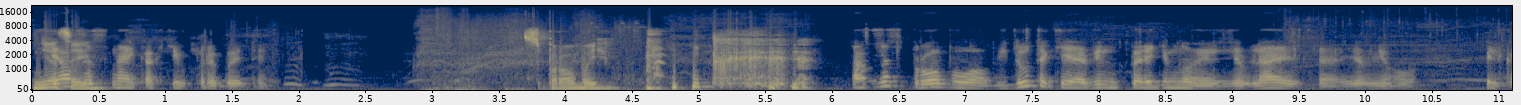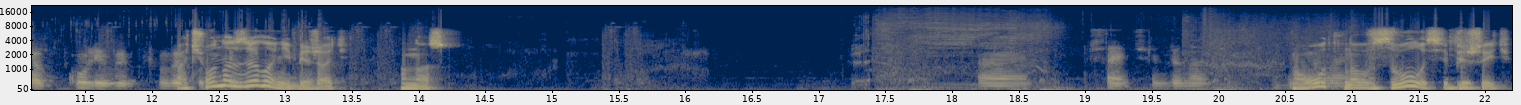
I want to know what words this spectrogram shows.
Я, Я, цей. вже снейка хотів прибити. Спробуй. Та вже спробував. Йду таке, а він переді мною з'являється, я в нього кілька кулі вип... А чого на зелені біжать у нас? Е, в сенсі до нас. А от на з вулиці біжить.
